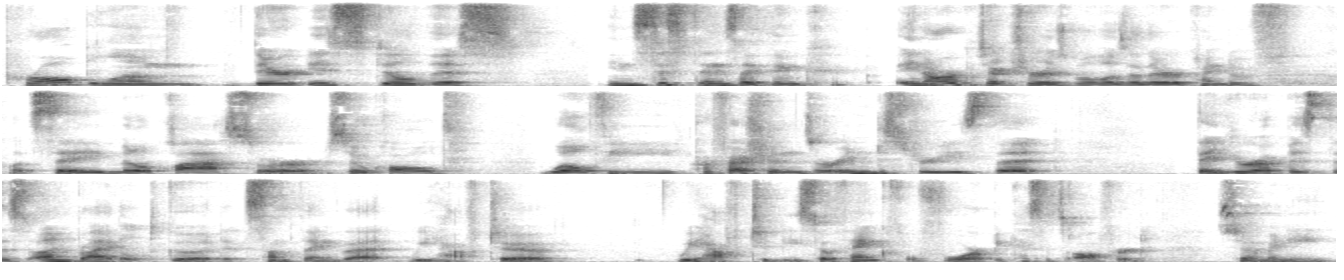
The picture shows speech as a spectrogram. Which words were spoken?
problem, there is still this insistence, I think, in architecture as well as other kind of, let's say, middle class or so called wealthy professions or industries that that Europe is this unbridled good. It's something that we have to we have to be so thankful for because it's offered so many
